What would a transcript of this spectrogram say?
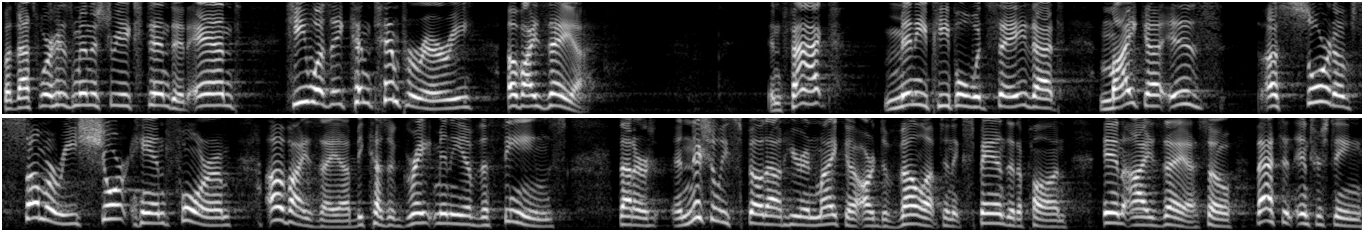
but that's where his ministry extended. And he was a contemporary of Isaiah. In fact, many people would say that Micah is a sort of summary shorthand form of Isaiah because a great many of the themes that are initially spelled out here in Micah are developed and expanded upon in Isaiah. So that's an interesting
